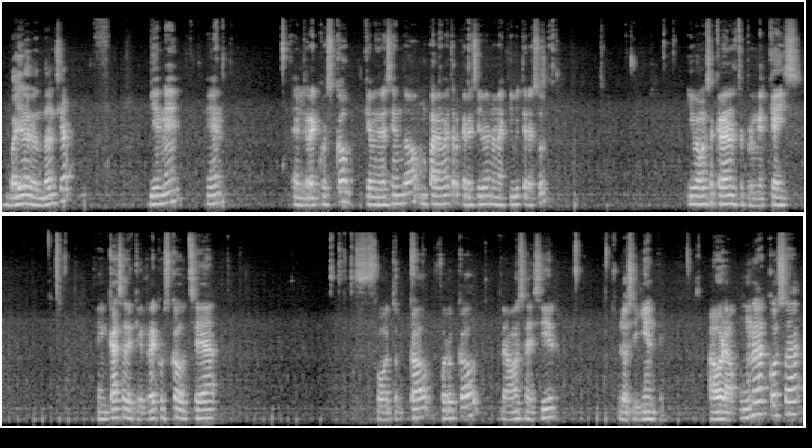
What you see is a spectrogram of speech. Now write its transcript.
vaya la redundancia, viene en el request code, que vendrá siendo un parámetro que recibe en un activity result y vamos a crear nuestro primer case. En caso de que el records code sea photocode, photocode, le vamos a decir lo siguiente. Ahora, una cosa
